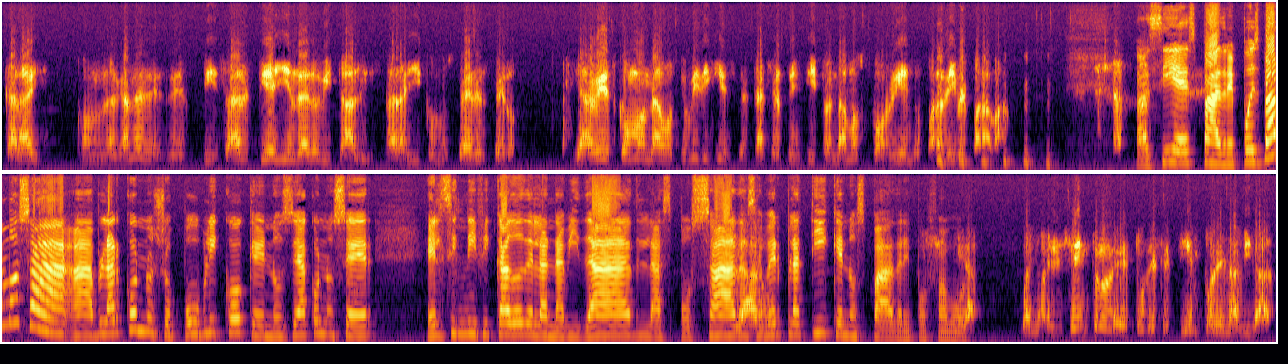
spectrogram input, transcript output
caray, con las ganas de, pisar el pie allí en Radio Vital y estar allí con ustedes, pero ya ves cómo andamos, tú me dijiste casi al principio, andamos corriendo para arriba y para abajo. Así es, padre. Pues vamos a, hablar con nuestro público que nos dé a conocer el significado de la Navidad, las posadas. A ver, platíquenos, padre, por favor. bueno, el centro de todo ese tiempo de Navidad,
